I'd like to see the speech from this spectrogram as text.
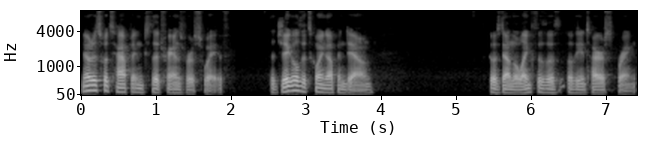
Notice what's happening to the transverse wave. The jiggle that's going up and down goes down the length of the, of the entire spring.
